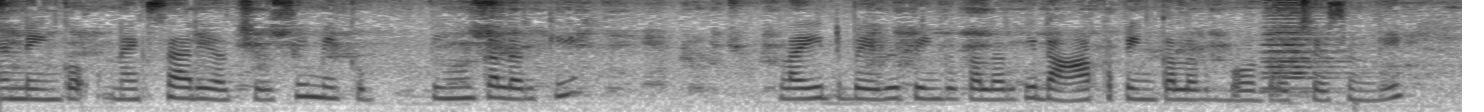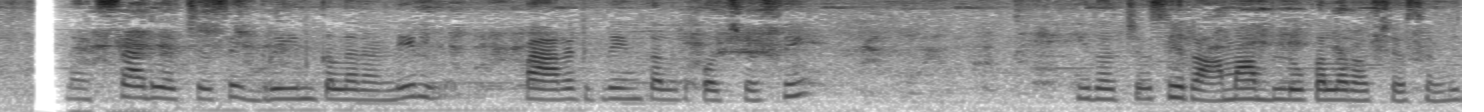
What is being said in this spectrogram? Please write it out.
అండ్ ఇంకో నెక్స్ట్ శారీ వచ్చేసి మీకు పింక్ కలర్కి లైట్ బేబీ పింక్ కలర్కి డార్క్ పింక్ కలర్ బోర్డర్ వచ్చేసింది. నెక్స్ట్ శారీ వచ్చేసి గ్రీన్ కలర్ అండి. ప్యారెట్ గ్రీన్ కలర్కి వచ్చేసి ఇది వచ్చేసి రామా బ్లూ కలర్ వచ్చేసింది.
